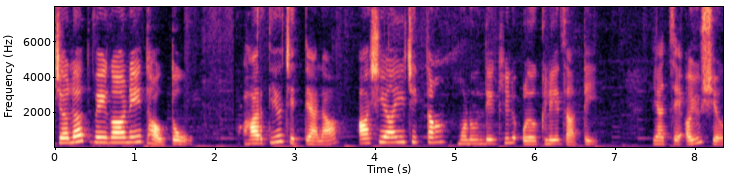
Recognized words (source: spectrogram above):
जलद वेगाने धावतो. भारतीय चित्त्याला आशियाई चित्ता म्हणून देखील ओळखले जाते. याचे आयुष्य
